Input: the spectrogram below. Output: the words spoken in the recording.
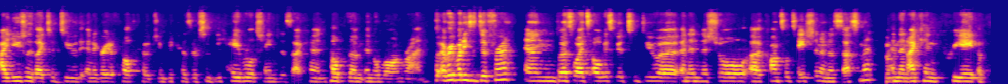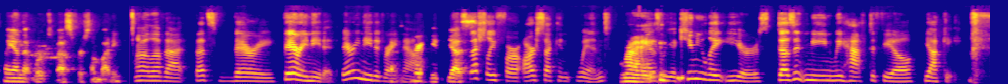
I usually like to do the integrative health coaching because there's some behavioral changes that can help them in the long run. So everybody's different. And that's why it's always good to do a, an initial uh, consultation and assessment. And then I can create a plan that works best for somebody. Oh, I love that. That's very, very needed. Very needed right now. Needed. Yes. Especially for our second wind. Right. As we accumulate years, doesn't mean we have to feel yucky.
